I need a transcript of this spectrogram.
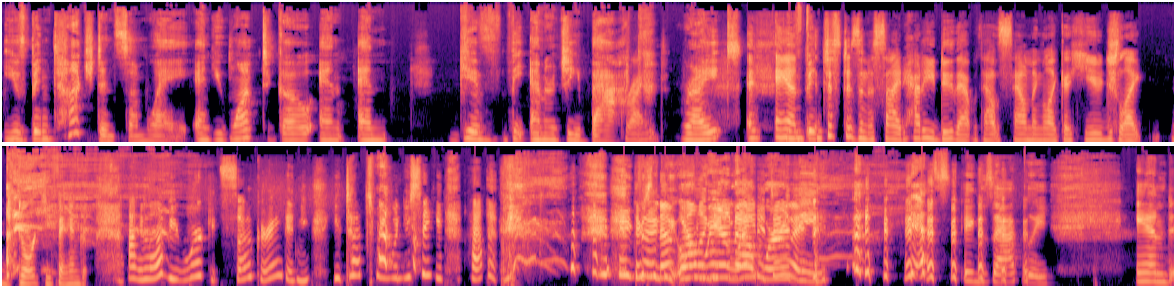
you've been touched in some way and you want to go and, and give the energy back. Right. Right. And, and been- just as an aside, how do you do that without sounding like a huge, like, dorky fan? I love your work. It's so great. And you, you touch me when you sing. There's no Exactly. Or elegant we're way not to do worthy. it. yes, exactly. And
